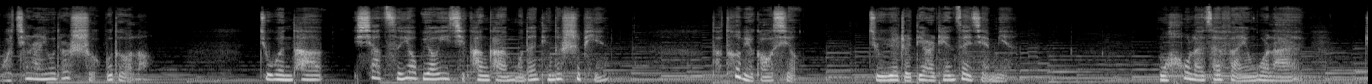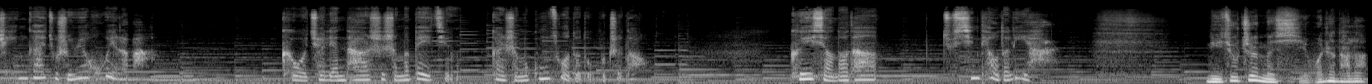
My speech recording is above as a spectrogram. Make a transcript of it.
我竟然有点舍不得了，就问他下次要不要一起看看《牡丹亭》的视频，他特别高兴，就约着第二天再见面。我后来才反应过来，这应该就是约会了吧？可我却连他是什么背景。干什么工作的都不知道，可一想到他，就心跳的厉害。你就这么喜欢上他了？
